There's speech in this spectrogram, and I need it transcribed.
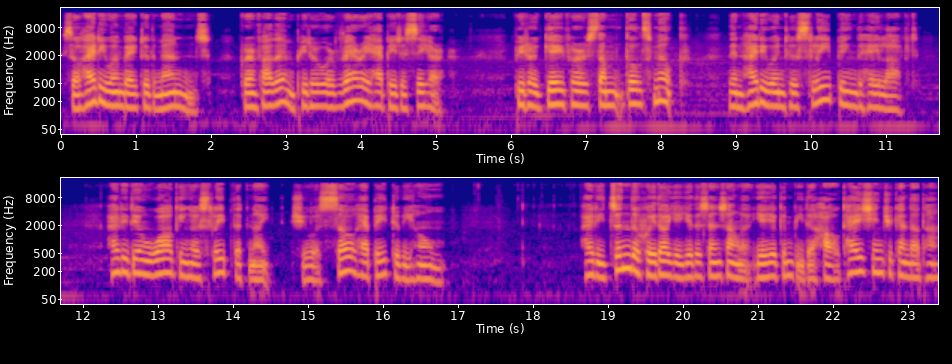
So Heidi went back to the mountains. Grandfather and Peter were very happy to see her. Peter gave her some goat's milk. Then Heidi went to sleep in the hayloft. Heidi didn't walk in her sleep that night. She was so happy to be home. 海里真的回到爷爷的山上了。爷爷跟彼得好开心去看到他。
